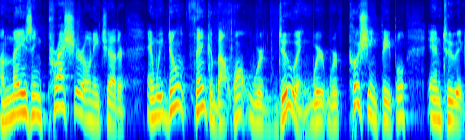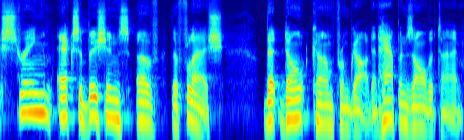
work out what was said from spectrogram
amazing pressure on each other, and we don't think about what we're doing. We're, we're pushing people into extreme exhibitions of the flesh that don't come from God and happens all the time.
